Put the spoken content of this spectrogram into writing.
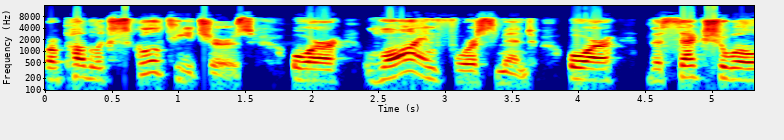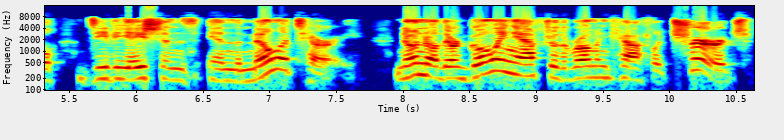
or public school teachers or law enforcement or the sexual deviations in the military. No, no, they're going after the Roman Catholic Church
